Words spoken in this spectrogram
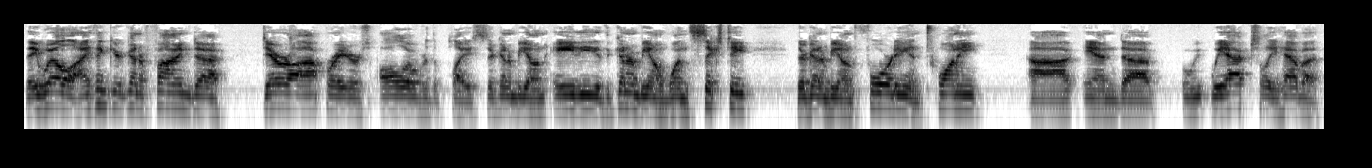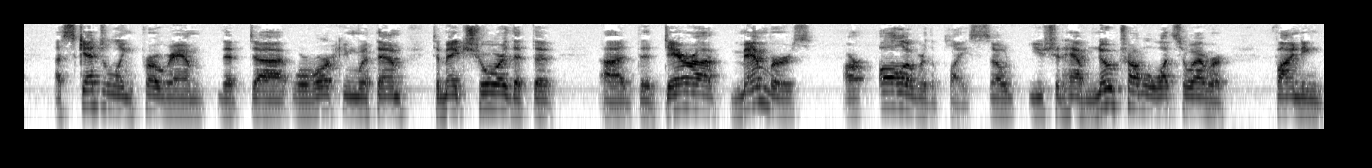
They will. I think you're going to find uh, DARA operators all over the place. They're going to be on 80. They're going to be on 160. They're going to be on 40 and 20. Uh, and uh, we, we actually have a, a scheduling program that uh, we're working with them to make sure that the uh, the DARA members are all over the place. So you should have no trouble whatsoever finding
